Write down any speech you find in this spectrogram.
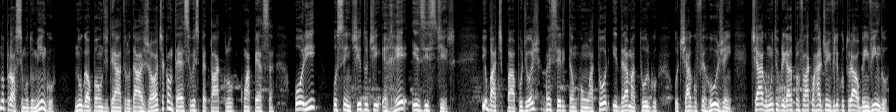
No próximo domingo, no Galpão de Teatro da Ajote, acontece o espetáculo com a peça Ori, o sentido de reexistir. E o bate-papo de hoje vai ser então com o ator e dramaturgo, o Tiago Ferrugem. Tiago, muito obrigado por falar com a Rádio Joinville Cultural. Bem-vindo.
